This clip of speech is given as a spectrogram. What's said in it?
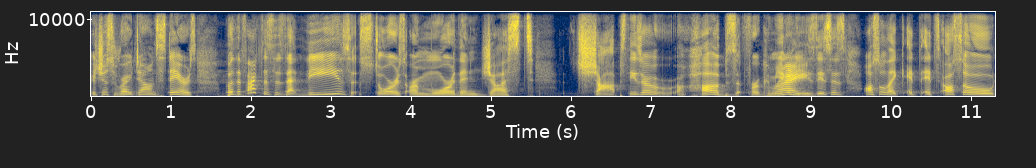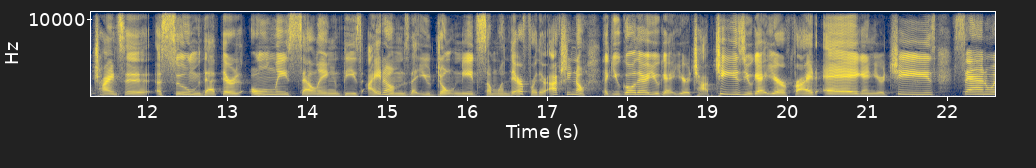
it's just right downstairs. But the fact is is that these stores are more than just shops. These are uh, hubs for communities. Right. this is also like it, it's also trying to assume that they're only selling these items that you don't need someone there for. They're actually no. Like you go there you get your chopped cheese you get your fried egg and your cheese sandwich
